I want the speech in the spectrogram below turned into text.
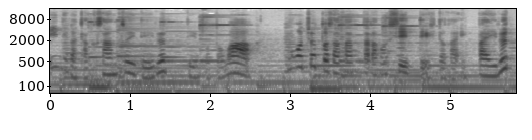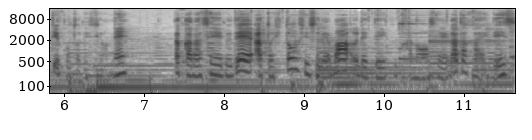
いいねがたくさんついているっていうことはもうちょっと刺さったら欲しいっていう人がいっぱいいるっていうことですよね。だからセールであと一押しすれば売れていく可能性が高いです。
